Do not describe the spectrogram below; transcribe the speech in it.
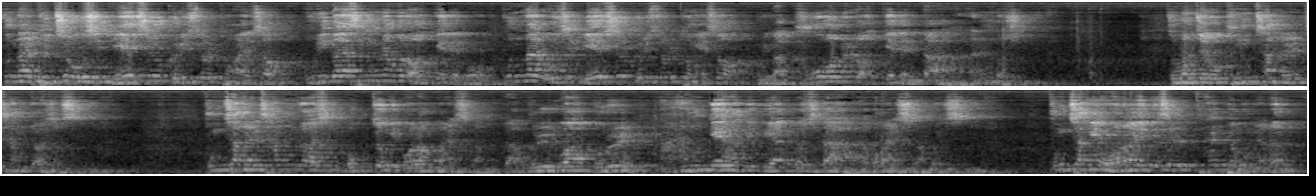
훗날 빛으로 오신 예수 그리스도를 통하여서 우리가 생명을 얻게 되고 훗날 오실 예수 그리스도를 통해서 우리가 구원을 얻게 된다라는 것입니다. 두 번째로 궁창을 창조하셨습니다. 궁창을 창조하신 목적이 뭐라고 말씀합니까? 물과 물을 나누게 하기 위한 것이다 라고 말씀하고 있습니다. 궁창의 원어의 뜻을 살펴보면은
